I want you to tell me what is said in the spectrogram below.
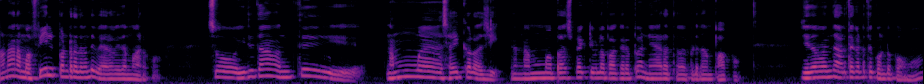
ஆனால் நம்ம ஃபீல் பண்ணுறது வந்து வேறு விதமாக இருக்கும். ஸோ இதுதான் வந்து நம்ம சைக்காலஜி நம்ம பர்ஸ்பெக்டிவில் பார்க்குறப்ப நேரத்தை இப்படி தான் பார்ப்போம். இதை வந்து அடுத்த கட்டத்துக்கு கொண்டு போவோம்.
